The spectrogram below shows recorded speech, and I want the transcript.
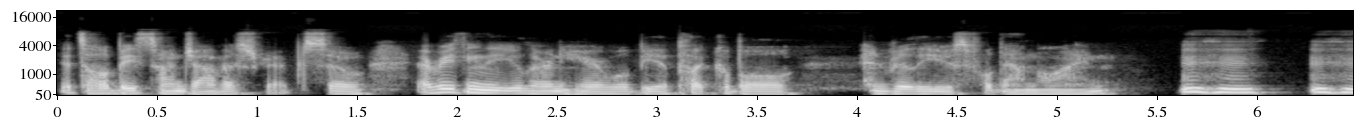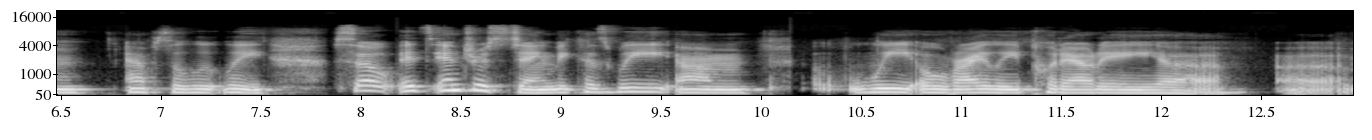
it's all based on JavaScript. So everything that you learn here will be applicable and really useful down the line. Mm-hmm. Mm-hmm, absolutely. So it's interesting because we um, we O'Reilly put out a, uh, uh,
